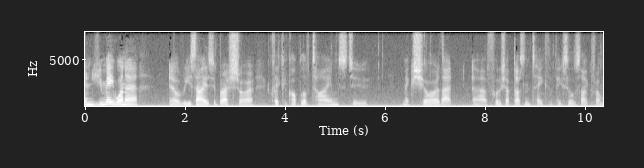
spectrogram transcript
And you may want to, you know, resize your brush or click a couple of times to make sure that uh, Photoshop doesn't take the pixels like from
